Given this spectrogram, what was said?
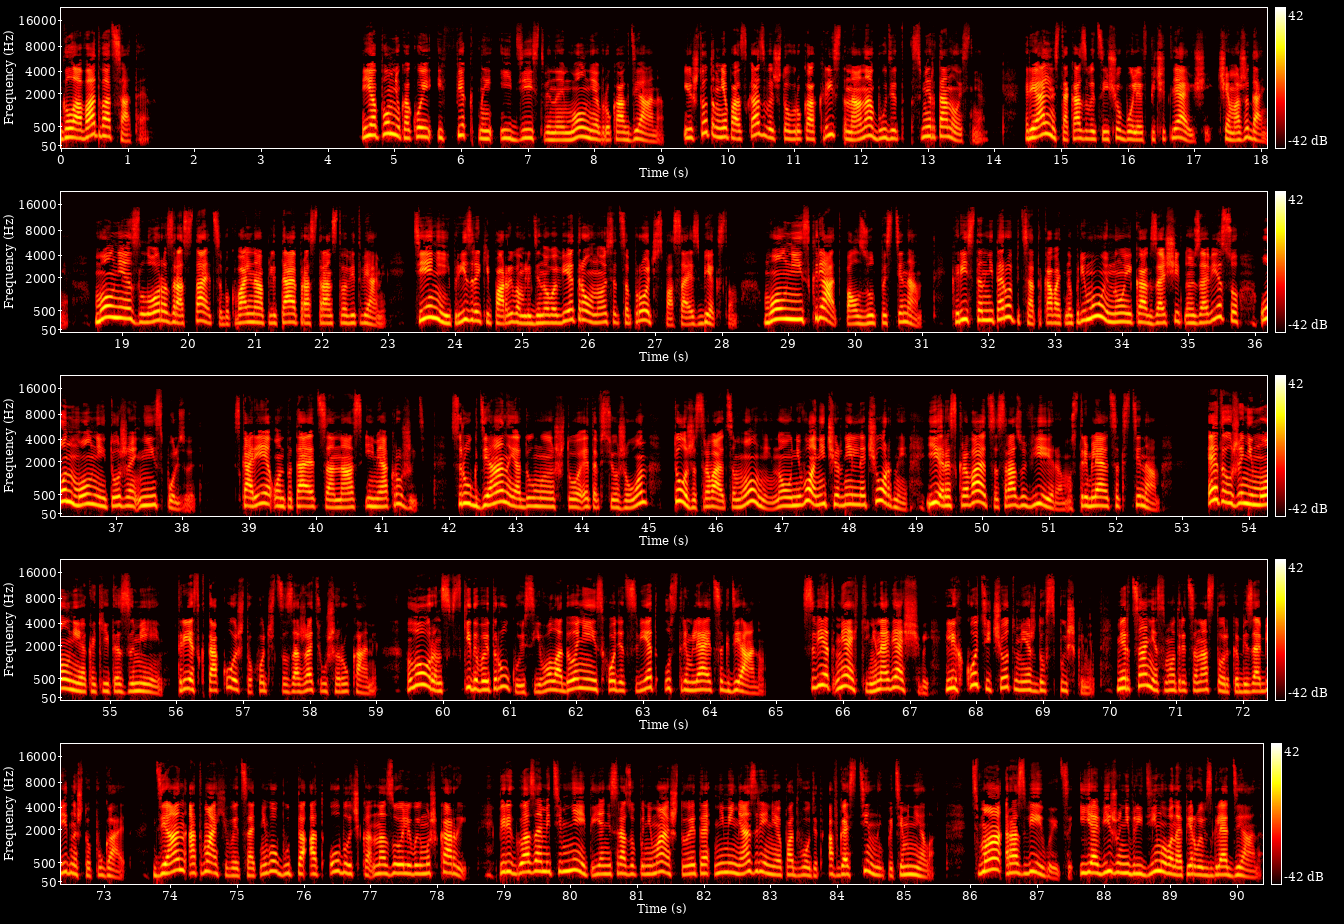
Глава двадцатая Я помню, какой эффектной и действенной молния в руках Диана. И что-то мне подсказывает, что в руках Кристона она будет смертоноснее. Реальность оказывается еще более впечатляющей, чем ожидание. Молния зло разрастается, буквально оплетая пространство ветвями. Тени и призраки порывом ледяного ветра уносятся прочь, спасаясь бегством. Молнии искрят, ползут по стенам. Кристен не торопится атаковать напрямую, но и как защитную завесу он молнии тоже не использует. Скорее, он пытается нас ими окружить. С рук Дианы, я думаю, что это все же он, тоже срываются молнии, но у него они чернильно-черные и раскрываются сразу веером, устремляются к стенам. Это уже не молнии, а какие-то змеи. Треск такой, что хочется зажать уши руками. Лоуренс вскидывает руку, и с его ладони исходит свет, устремляется к Диану. Свет мягкий, ненавязчивый, легко течет между вспышками. Мерцание смотрится настолько безобидно, что пугает. Диан отмахивается от него, будто от облачка назойливой мышкары. Перед глазами темнеет, и я не сразу понимаю, что это не меня зрение подводит, а в гостиной потемнело. Тьма развеивается, и я вижу невредимого на первый взгляд Диана.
